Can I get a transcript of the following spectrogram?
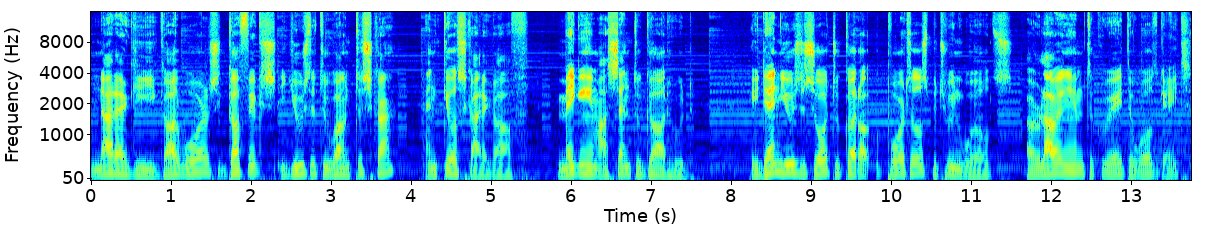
Naragi God Wars, Guthix used it to wound Tuska and kill Skargaroth, making him ascend to godhood. He then used the sword to cut portals between worlds, allowing him to create the World Gate.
